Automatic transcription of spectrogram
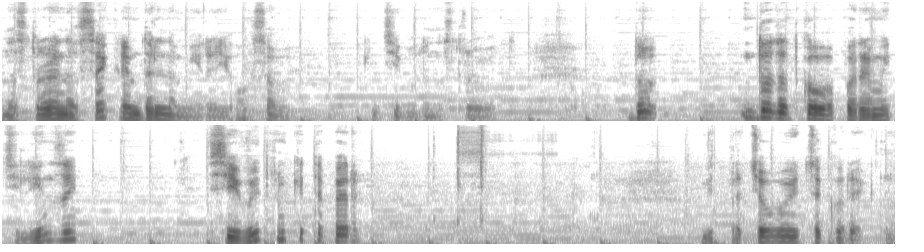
Настроєно все, крім дальноміра. Його саме в кінці буду настроювати. До, додатково перемиті лінзи. Всі витримки тепер відпрацьовуються коректно.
